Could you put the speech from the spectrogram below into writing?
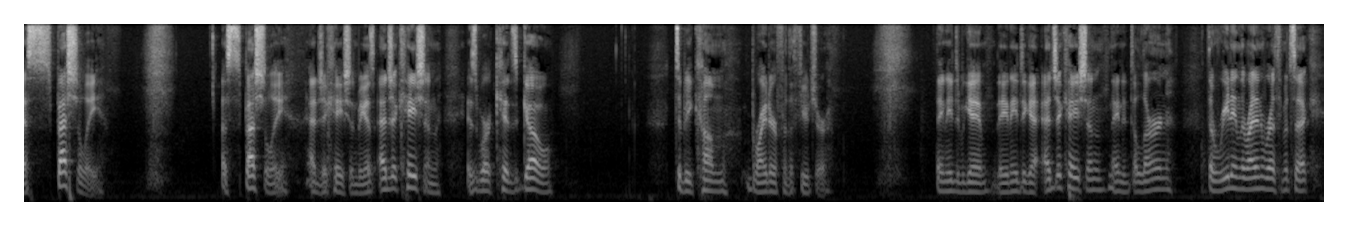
especially especially education because education is where kids go to become brighter for the future. They need to get they need to get education, they need to learn the reading, the writing, arithmetic.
